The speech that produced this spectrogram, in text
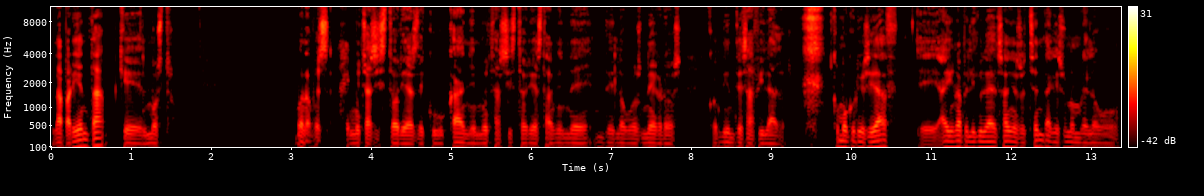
la parienta que el monstruo. Bueno, pues hay muchas historias de Kubukan y muchas historias también de, lobos negros con dientes afilados. Como curiosidad, eh, hay una película de los años 80 que es un hombre lobo,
